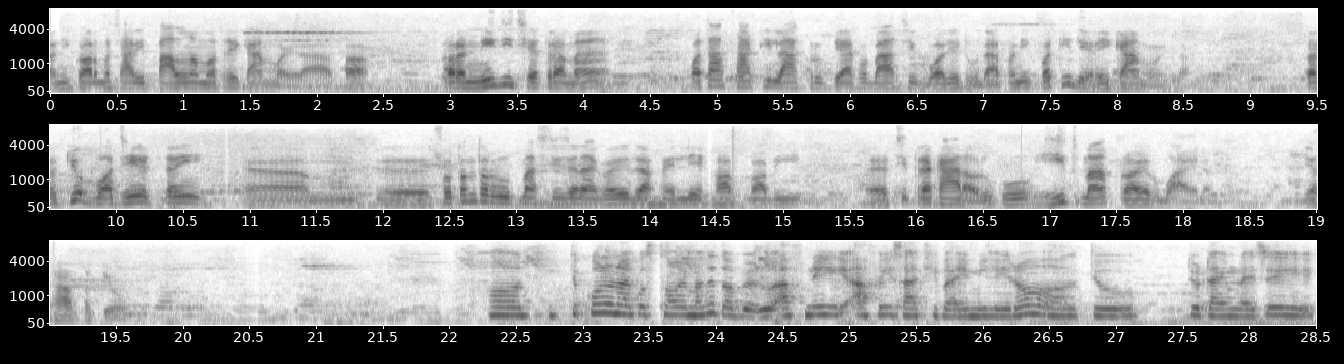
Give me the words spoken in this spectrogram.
अनि कर्मचारी पाल्न मात्रै काम भइरहेछ। तर निजी क्षेत्रमा पचास साठी लाख रुपियाँको वार्षिक बजेट हुँदा पनि कति धेरै काम हुन्छ? तर त्यो बजेट चाहिँ स्वतन्त्र रूपमा सृजना गरिराख्ने लेखक कवि चित्रकारहरूको हितमा प्रयोग भएन। यथार्थ त्यो हो। त्यो कोरोनाको समयमा चाहिँ तपाईँहरू आफ्नै आफै साथीभाइ मिलेर त्यो त्यो टाइमलाई चाहिँ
